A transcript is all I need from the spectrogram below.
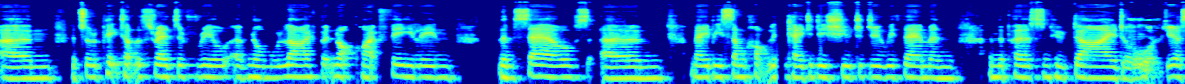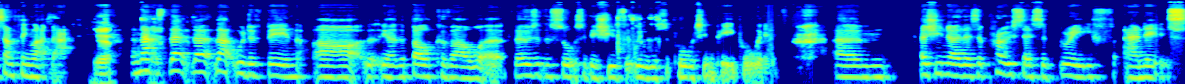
um had sort of picked up the threads of real of normal life but not quite feeling themselves um maybe some complicated issue to do with them and and the person who died or you know something like that. Yeah, and that's that that that would have been our you know the bulk of our work. Those are the sorts of issues that we were supporting people with. Um as you know there's a process of grief and it's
